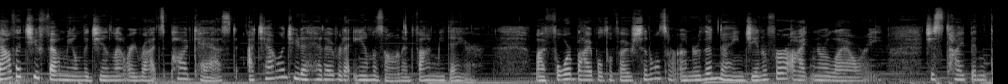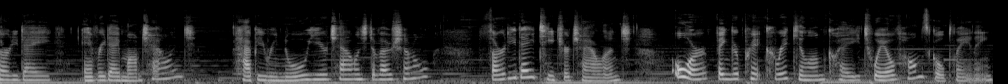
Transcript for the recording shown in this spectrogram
Now that you've found me on the Jen Lowry Writes podcast, I challenge you to head over to Amazon and find me there. My four Bible devotionals are under the name Jennifer Eichner Lowry. Just type in 30 Day Everyday Mom Challenge, Happy Renewal Year Challenge Devotional, 30 Day Teacher Challenge, or Fingerprint Curriculum K 12 Homeschool Planning.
